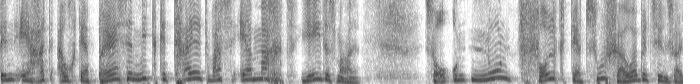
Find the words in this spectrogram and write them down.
Denn er hat auch der Presse mitgeteilt, was er macht, jedes Mal. So, und nun folgt der Zuschauer bzw.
